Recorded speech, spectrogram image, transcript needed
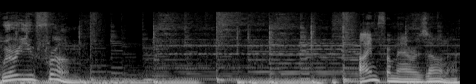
Where are you from? I'm from Arizona.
